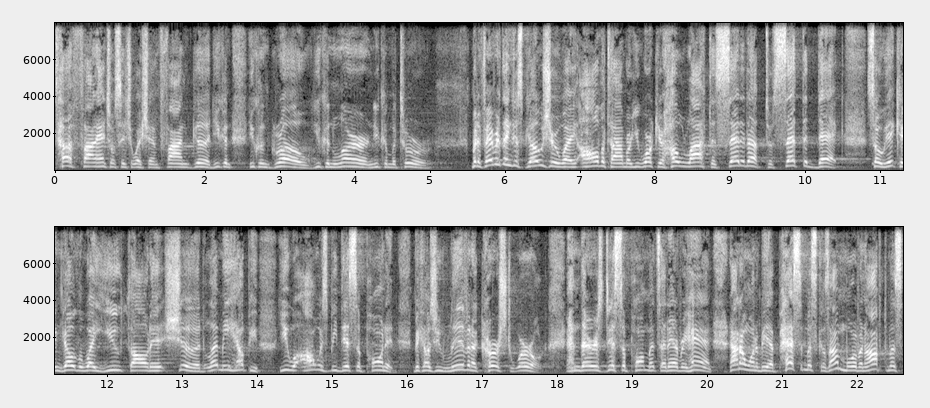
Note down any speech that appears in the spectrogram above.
tough financial situation and find good. You can, you can grow, you can learn, you can mature. But if everything just goes your way all the time, or you work your whole life to set it up, to set the deck so it can go the way you thought it should, let me help you. You will always be disappointed because you live in a cursed world and there's disappointments at every hand. Now, I don't want to be a pessimist because I'm more of an optimist,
